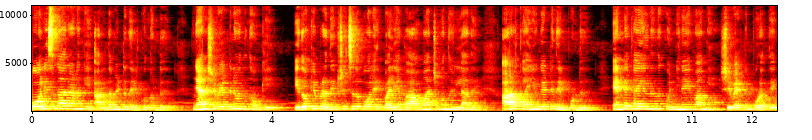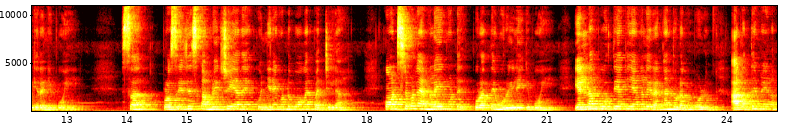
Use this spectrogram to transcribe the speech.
പോലീസുകാരാണെങ്കിൽ അന്തം വിട്ട് നിൽക്കുന്നുണ്ട്. ഞാൻ ശിവേട്ടനെ ഒന്ന് നോക്കി. ഇതൊക്കെ പ്രതീക്ഷിച്ചതുപോലെ വലിയ ഭാവമാറ്റമൊന്നും ഇല്ലാതെ ആൾ കയ്യും കെട്ടി നിൽപ്പുണ്ട്. എന്റെ കയ്യിൽ നിന്ന് കുഞ്ഞിനെയും വാങ്ങി ശിവേട്ടൻ പുറത്തേക്ക് ഇറങ്ങിപ്പോയി സർ പ്രൊസീജിയേഴ്സ് കംപ്ലീറ്റ് ചെയ്യാതെ കുഞ്ഞിനെ കൊണ്ടുപോകാൻ പറ്റില്ല. കോൺസ്റ്റബിൾ ഞങ്ങളെയും കൊണ്ട് പുറത്തെ മുറിയിലേക്ക് പോയി. എല്ലാം പൂർത്തിയാക്കി ഞങ്ങൾ ഇറങ്ങാൻ തുടങ്ങുമ്പോഴും അകത്തെ മേളം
